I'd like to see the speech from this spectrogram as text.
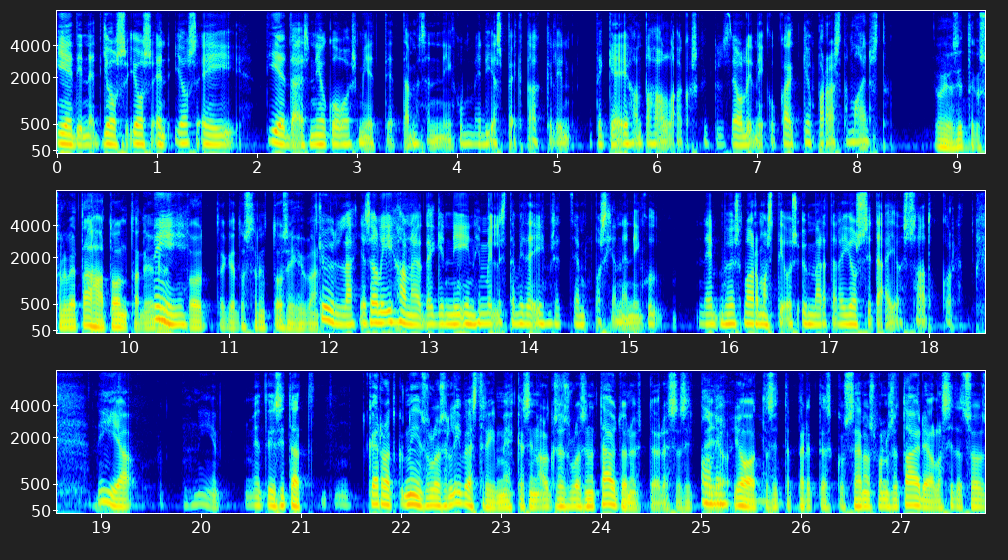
mietin, että jos, jos, en, jos ei tietäisi, niin joku voisi miettiä, että tämmöisen niinku mediaspektaakkelin tekee ihan tahallaan, koska kyllä se oli niinku kaikkien parasta mainosta. Joo, ja sitten kun se oli vielä tahatonta, niin, niin. Tuo tekee tuossa nyt tosi hyvän. Kyllä, ja se oli ihana jotenkin niin inhimillistä, miten ihmiset tsemppasivat, ja ne, niin kuin, ne myös varmasti olisi ymmärtänyt, jos sitä ei olisi saatu korjattua. Niin, ja niin, mietin sitä, että kerroitko, niin sulla oli se livestreami ehkä siinä, oliko se sulla siinä täytön yhteydessä sitten? Oli. Jo, joo, että sitten periaatteessa, kun sehän olisi voinut se taide olla sitä, että se on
